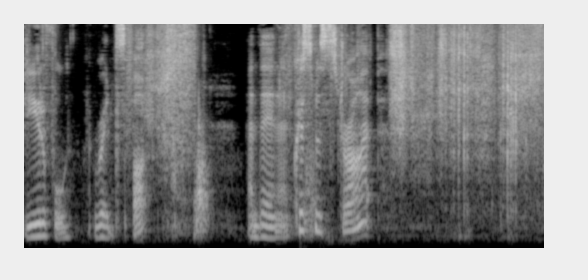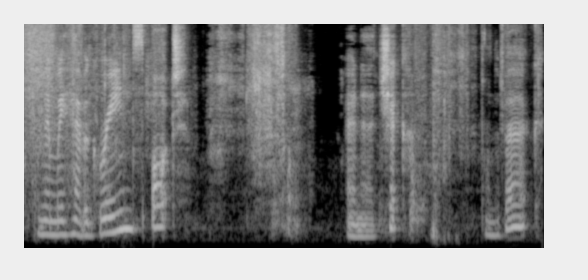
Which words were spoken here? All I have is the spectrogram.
beautiful red spot. And then a Christmas stripe. And then we have a green spot and a check on the back.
